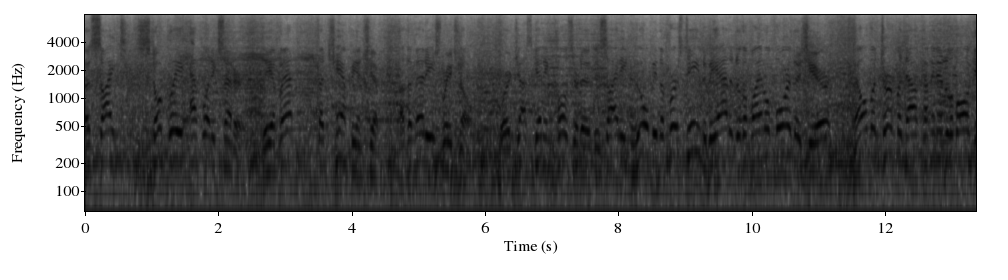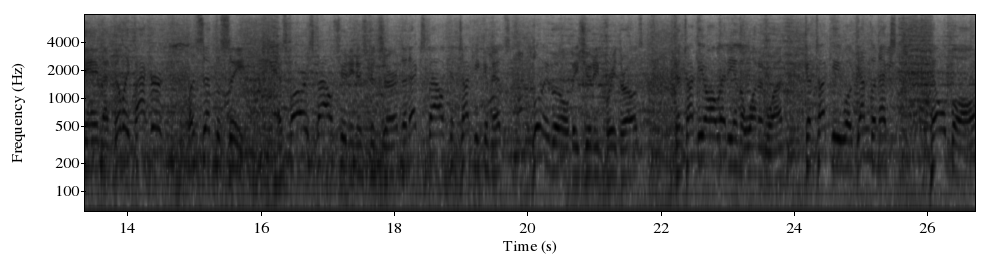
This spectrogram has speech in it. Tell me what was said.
The site, Stokely Athletic Center. The event, the championship of the Mid-East Regional. We're just getting closer to deciding who will be the first team to be added to the Final Four this year. Melvin Turpin now coming into the ball game, and Billy Packer, let's set the scene. As far as foul shooting is concerned, the next foul Kentucky commits, Louisville will be shooting free throws. Kentucky already in the one and one. Kentucky will get the next held ball.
